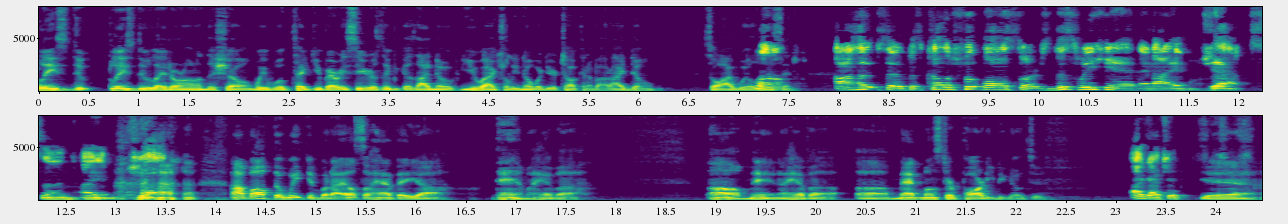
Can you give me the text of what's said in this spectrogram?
Please do, please do later on in the show, and we will take you very seriously because I know you actually know what you're talking about. I don't, so I will Well, listen. I hope so because college football starts this weekend, and I am jacked, son. I am jacked. I'm off the weekend, but I also have a. Uh, damn, I have a. Oh man, I have a, a Mad Monster party to go to. I got you. Yeah,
